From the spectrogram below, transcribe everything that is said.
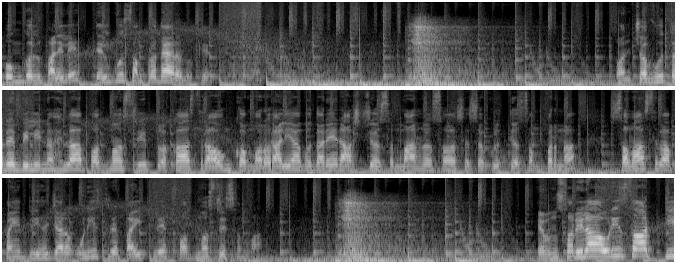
पोङल पाप्रदाय लोके पञ्चभूतर बलिन होला पद्मश्री प्रकाश रावर कालियावदार राष्ट्रिय सम्मान सह शेषत्य समाज समेवा दुई हजार उन्नाइसले पाए पद्मश्री सम्मान ଏବଂ ସରିଲା Odisha T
